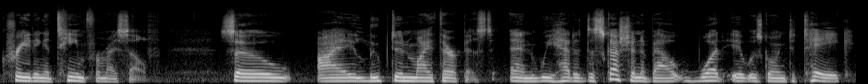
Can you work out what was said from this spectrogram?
creating a team for myself. So I looped in my therapist and we had a discussion about what it was going to take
